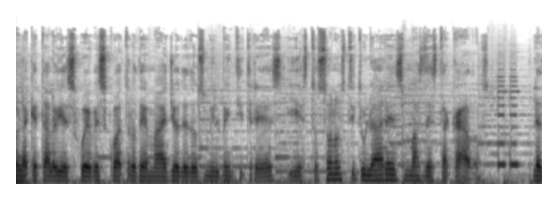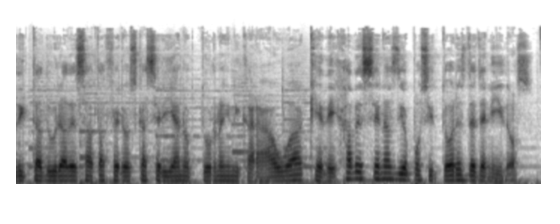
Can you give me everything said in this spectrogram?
Hola, ¿qué tal? Hoy es jueves 4 de mayo de 2023 y estos son los titulares más destacados. La dictadura desata feroz cacería nocturna en Nicaragua que deja decenas de opositores detenidos.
